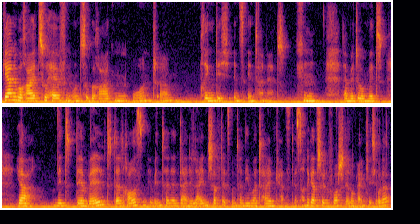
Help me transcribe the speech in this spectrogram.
gerne bereit zu helfen und zu beraten und ähm, bring dich ins Internet, damit du mit, ja, mit der Welt da draußen im Internet deine Leidenschaft als Unternehmer teilen kannst. Das ist doch eine ganz schöne Vorstellung eigentlich, oder?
